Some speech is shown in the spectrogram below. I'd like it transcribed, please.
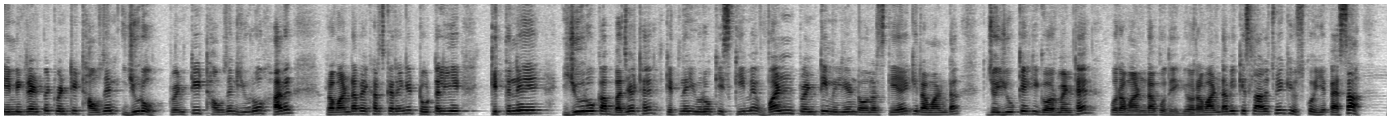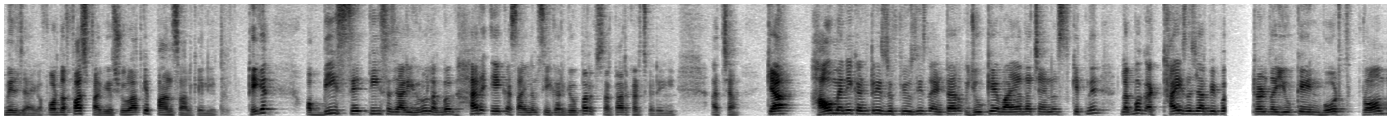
इमिग्रेंट पे twenty thousand euro twenty thousand euro हर रवांडा पे खर्च करेंगे। टोटल ये कितने यूरो का बजट है, कितने यूरो की स्कीम है? वन ट्वेंटी मिलियन डॉलर्स की है कि रवांडा जो यूके की गवर्नमेंट है, वो रवांडा को देगी। और रवांडा भी किस लालच में कि उसको ये पैसा मिल जाएगा for the first five year शुरुआत के पाँच साल के लिए। ठीक है? और 20 से तीस यूरो लगभग हर एक असाइलम सीकर के ऊपर सरकार खर्च करेगी। अच्छा क्या how many countries refugees enter UK via the channels कितने? लगभग अट्ठाईस हज़ार enter the UK in board from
